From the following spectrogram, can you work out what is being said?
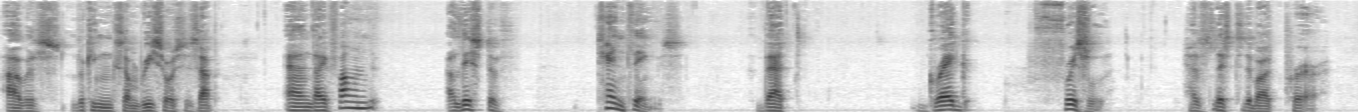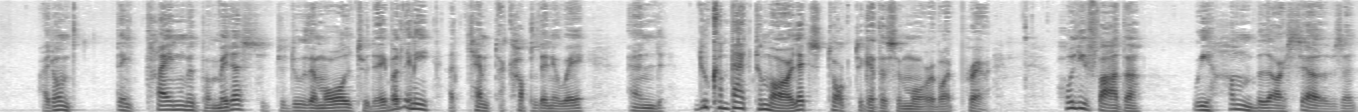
I was looking some resources up and I found a list of 10 things that Greg Frizzell has listed about prayer. I don't think time will permit us to do them all today, but let me attempt a couple anyway. And do come back tomorrow. Let's talk together some more about prayer. Holy Father, we humble ourselves and,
